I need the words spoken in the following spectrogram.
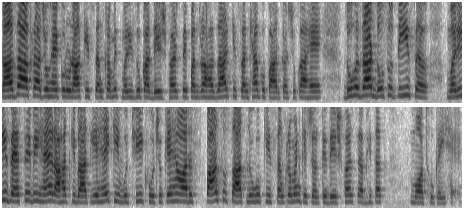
ताज़ा आंकड़ा जो है कोरोना के संक्रमित मरीजों का देश भर से पंद्रह हज़ार की संख्या को पार कर चुका है। दो दो मरीज़ ऐसे भी हैं राहत की बात यह है कि वो ठीक हो चुके हैं और 507 लोगों की संक्रमण के चलते देश भर से अभी तक मौत हो गई है।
